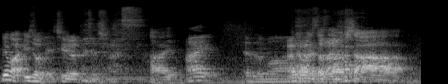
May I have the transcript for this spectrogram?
では以上で終了といたします。はい。はい。ありがとうございます。ありがとうございました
